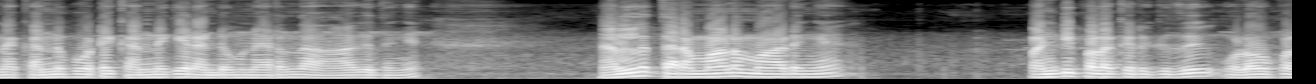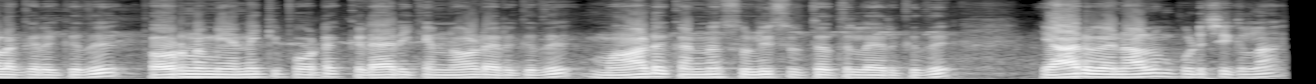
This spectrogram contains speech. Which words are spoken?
ஏன்னா கண்ணு போட்டே கண்ணுக்கே ரெண்டு மணி நேரம் தான் ஆகுதுங்க. நல்ல தரமான மாடுங்க. வண்டி பழக்கம் இருக்குது உழவு பழக்கம் இருக்குது பௌர்ணமி அன்னைக்கு போட்ட கிடாரி கண்ணோடு இருக்குது மாடு கண்ணு சுழி சுத்தத்தில் இருக்குது. யார் வேணாலும் பிடிச்சிக்கலாம்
